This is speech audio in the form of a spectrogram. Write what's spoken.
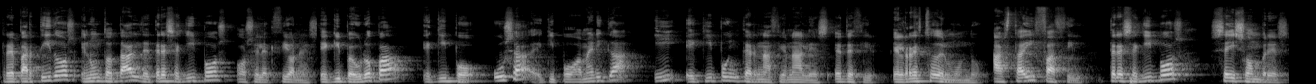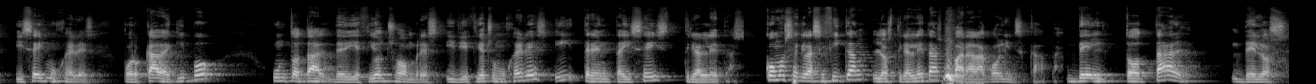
repartidos en un total de tres equipos o selecciones. Equipo Europa, equipo USA, equipo América y equipo internacionales, es decir, el resto del mundo. Hasta ahí fácil. Tres equipos, seis hombres y seis mujeres por cada equipo, un total de 18 hombres y 18 mujeres y 36 triatletas. ¿Cómo se clasifican los triatletas para la Collins Cup? Del total de los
